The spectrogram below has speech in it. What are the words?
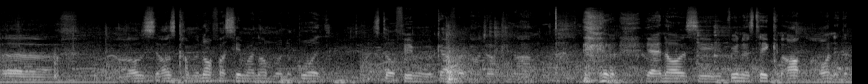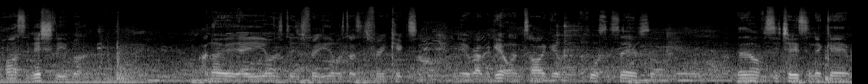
Uh, I was, I was coming off, I see my number on the board, still filming with Gaffer, no joking. Um, yeah, no, obviously, Bruno's taken it up. I wanted the pass initially, but I know yeah, he always does his free, he always does his free kick, so I knew I'd rather get on target or force a save. So then obviously chasing the game,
